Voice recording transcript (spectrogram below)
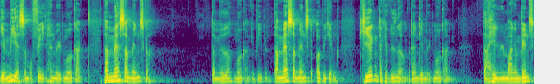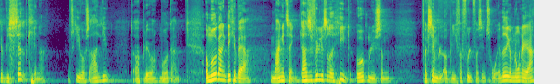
Jeremias som profet, han mødte modgang. Der er masser af mennesker, der møder modgang i Bibelen. Der er masser af mennesker op igennem kirken, der kan vidne om, hvordan de har mødt modgang. Der er helt vildt mange mennesker, vi selv kender, måske i vores eget liv, der oplever modgang. Og modgang, det kan være mange ting. Der er selvfølgelig sådan noget helt åbenlyst, som for eksempel at blive forfulgt for sin tro. Jeg ved ikke, om nogen af jer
